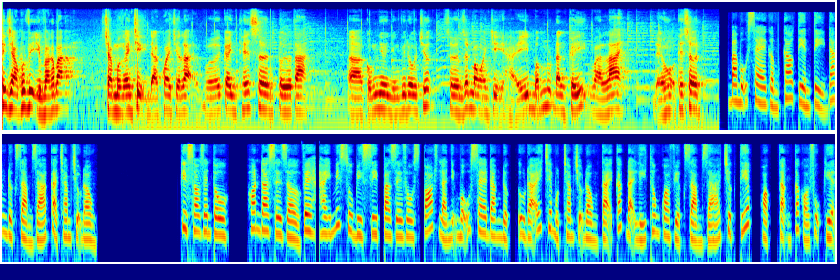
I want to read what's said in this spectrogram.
Xin chào quý vị và các bạn Chào mừng anh chị đã quay trở lại với kênh Thế Sơn Toyota à, Cũng như những video trước Sơn rất mong anh chị hãy bấm nút đăng ký và like để ủng hộ Thế Sơn Ba mẫu xe gầm cao tiền tỷ đang được giảm giá cả trăm triệu đồng Kia Sorento, Honda CR-V hay Mitsubishi Pajero Sport là những mẫu xe đang được ưu đãi trên 100 triệu đồng tại các đại lý thông qua việc giảm giá trực tiếp hoặc tặng các gói phụ kiện.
